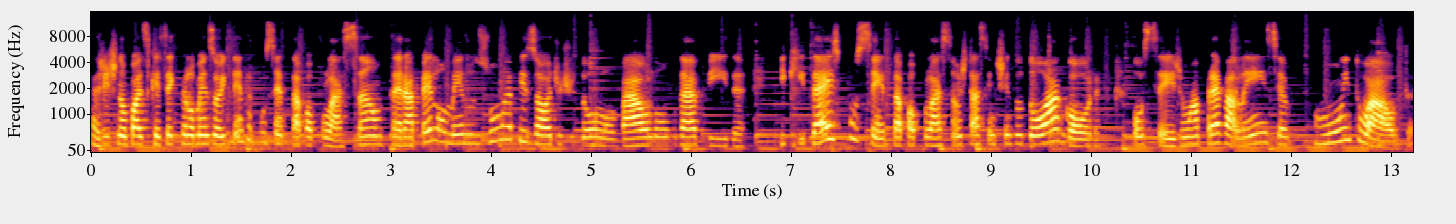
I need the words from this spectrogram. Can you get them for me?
A gente não pode esquecer que pelo menos 80% da população terá pelo menos um episódio de dor lombar ao longo da vida e que 10% da população está sentindo dor agora, ou seja, uma prevalência muito alta.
